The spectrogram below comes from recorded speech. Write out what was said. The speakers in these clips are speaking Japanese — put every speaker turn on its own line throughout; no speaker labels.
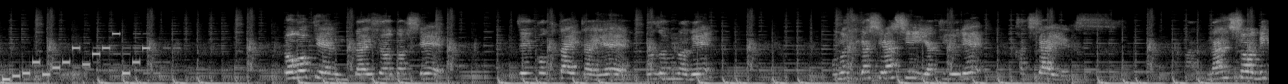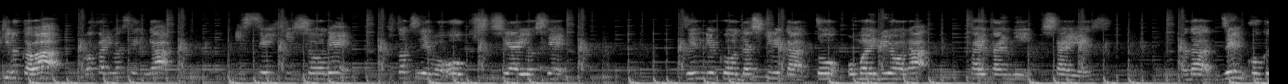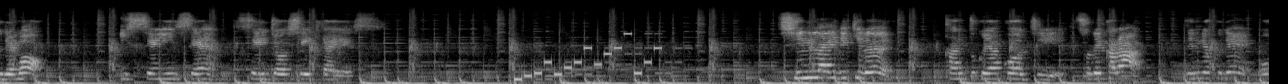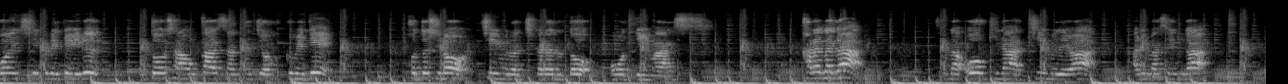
兵庫県代表として全国大会へ臨むので小野東らしい野球で勝ちたいです。何勝できるかは分かりませんが一戦必勝で一つでも多く試合をして全力を出し切れたと思えるような大会にしたいです。ただ全国でも一戦一戦成長していきたいです。信頼できる監督やコーチそれから全力で応援してくれているお父さんお母さんたちを含めて今年のチームの力だと思っています。体がそんな大きなチームではありませんが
